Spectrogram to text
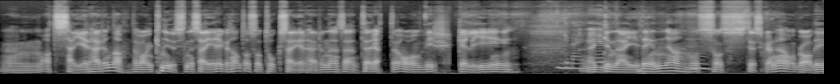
Um, at seierherren, da Det var en knusende seier, ikke sant? Og så tok seierherrene seg til rette og virkelig gnei det inn, ja, mm. hos, hos, tyskerne. Og ga de,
